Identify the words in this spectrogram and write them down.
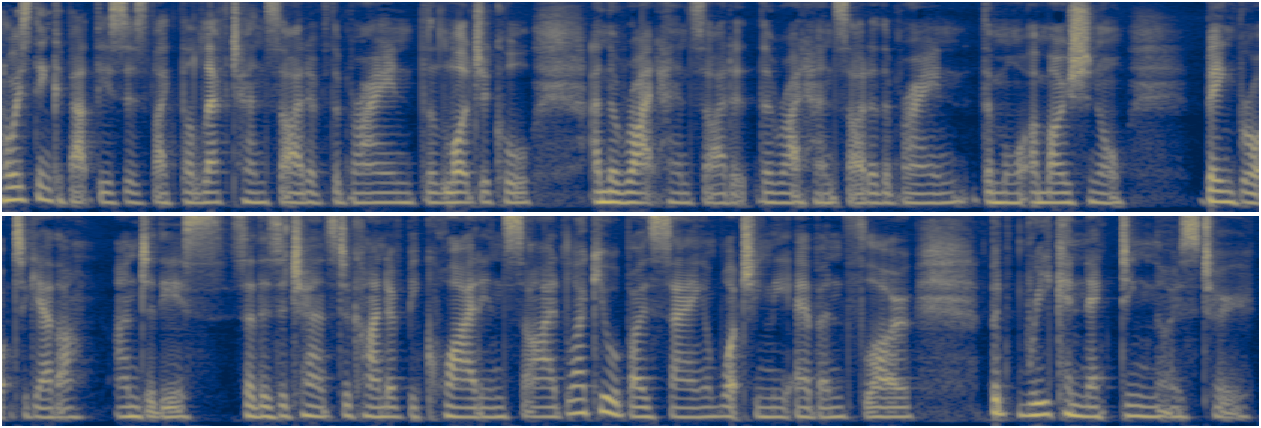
I always think about this as like the left hand side of the brain, the logical, and the right hand side, the right hand side of the brain, the more emotional, being brought together under this. So there's a chance to kind of be quiet inside, like you were both saying, and watching the ebb and flow, but reconnecting those two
